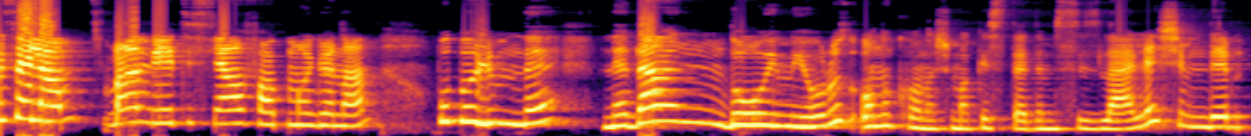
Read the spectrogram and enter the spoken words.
Herkese selam. Ben diyetisyen Fatma Gönen. Bu bölümde neden doymuyoruz onu konuşmak istedim sizlerle. Şimdi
